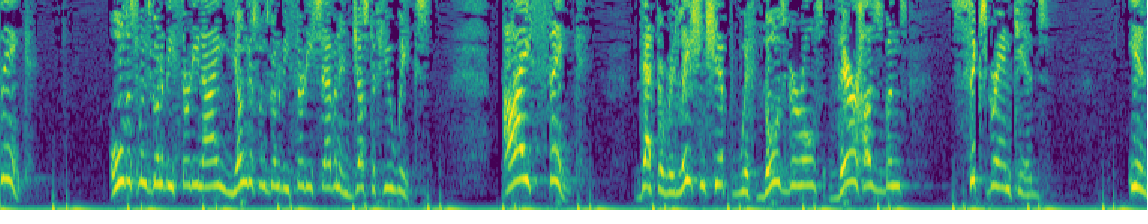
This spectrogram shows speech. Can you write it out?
think oldest one's going to be 39, youngest one's going to be 37 in just a few weeks. I think that the relationship with those girls, their husbands, six grandkids, is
